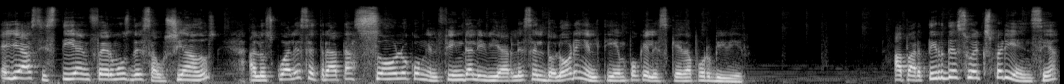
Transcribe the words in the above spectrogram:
Ella asistía a enfermos desahuciados, a los cuales se trata solo con el fin de aliviarles el dolor en el tiempo que les queda por vivir. A partir de su experiencia,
